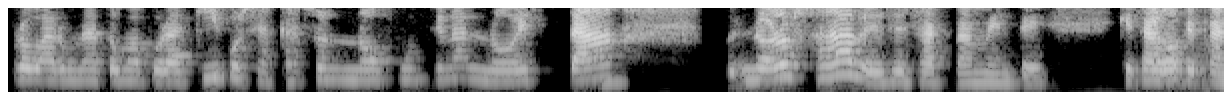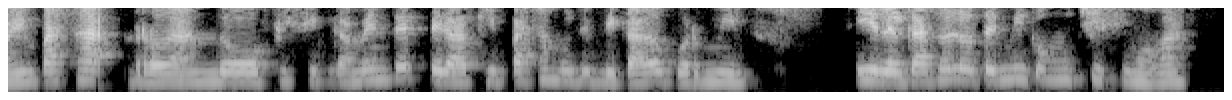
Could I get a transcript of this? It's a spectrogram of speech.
probar una toma por aquí, por si acaso no funciona, no está, no lo sabes exactamente, que es algo que también pasa rodando físicamente, pero aquí pasa multiplicado por mil. Y en el caso de lo técnico, muchísimo más,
